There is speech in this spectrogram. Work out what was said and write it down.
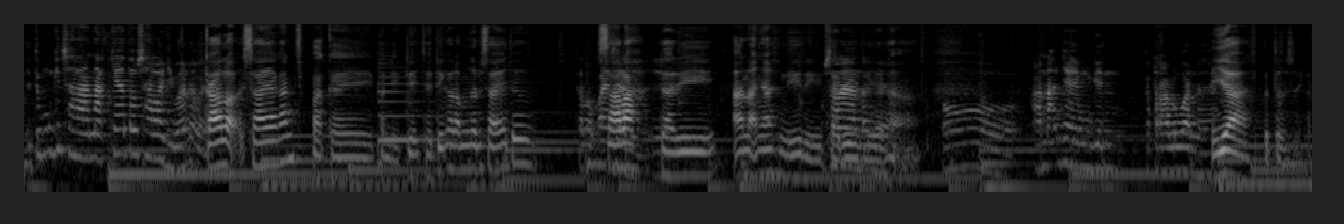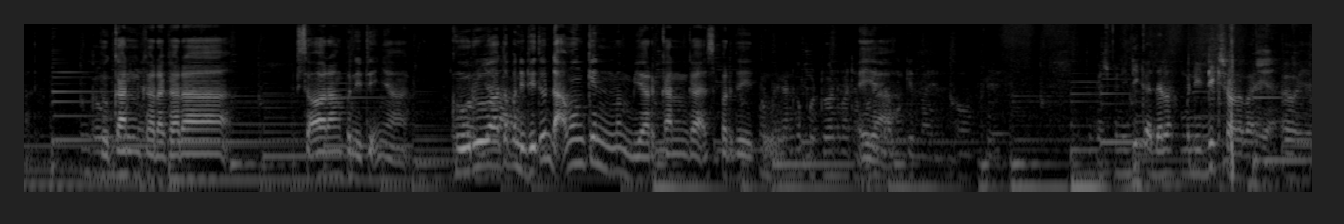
itu mungkin salah anaknya atau salah gimana Pak? ya? Kalau saya kan sebagai pendidik, jadi kalau menurut saya itu Kalau salah Isan, ya. dari anaknya sendiri, Salah dari anaknya. dia. nah. Oh, anaknya yang mungkin keterlaluan ya. Iya, betul sekali. Bukan gara-gara seorang pendidiknya. Guru iyalah. atau pendidik itu tidak mungkin membiarkan kayak seperti itu. memberikan kebodohan pada Iya. mungkin Pak ya. Pendidik adalah mendidik soalnya Pak. ya? Iya. Oh iya.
